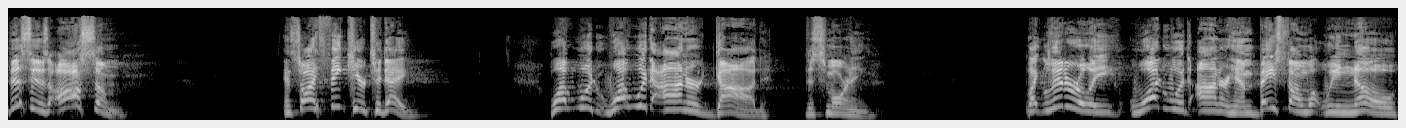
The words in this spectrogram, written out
this is awesome. And so I think here today, what would, what would honor God this morning? Like, literally, what would honor him based on what we know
